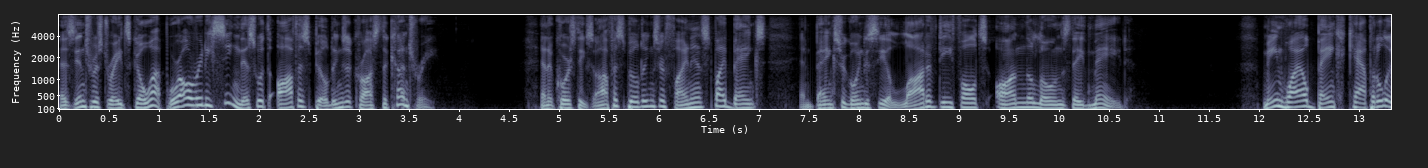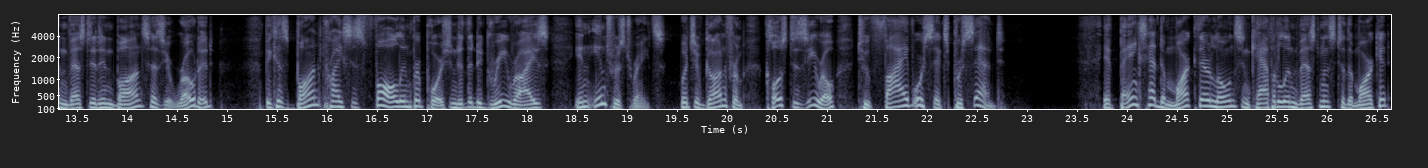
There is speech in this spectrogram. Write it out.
as interest rates go up. We're already seeing this with office buildings across the country. And of course, these office buildings are financed by banks, and banks are going to see a lot of defaults on the loans they've made. Meanwhile, bank capital invested in bonds has eroded because bond prices fall in proportion to the degree rise in interest rates, which have gone from close to zero to 5 or 6%. If banks had to mark their loans and capital investments to the market,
